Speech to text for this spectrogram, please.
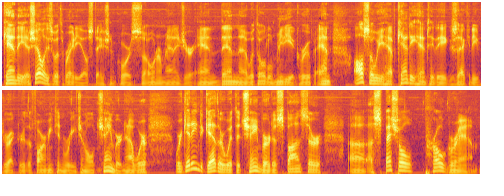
Candy, uh, Shelley's with the radio station, of course, owner manager, and then uh, with Odell Media Group, and also we have Candy Hente, the executive director of the Farmington Regional Chamber. Now we're we're getting together with the chamber to sponsor uh, a special program.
